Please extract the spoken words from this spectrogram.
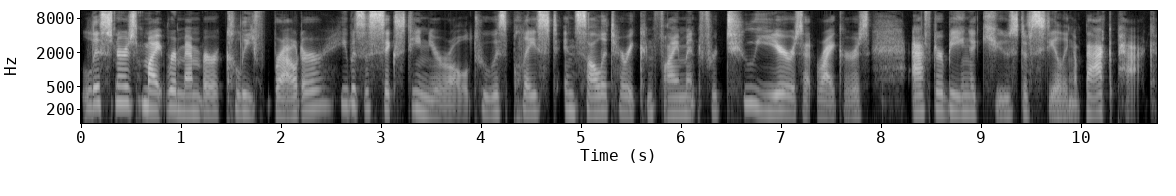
Listeners might remember Kalief Browder. He was a 16 year old who was placed in solitary confinement for two years at Rikers after being accused of stealing a backpack.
